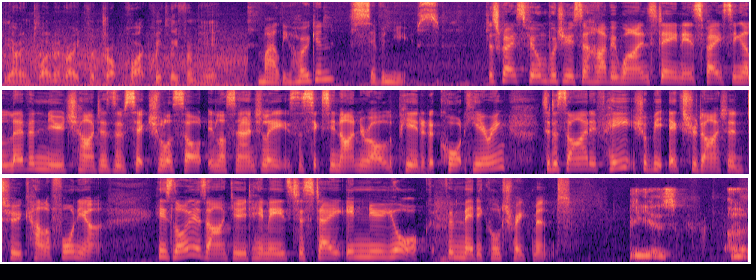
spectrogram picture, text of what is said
The unemployment rate could drop quite quickly from here. Miley Hogan, 7 News. Disgraced film producer Harvey Weinstein is facing 11 new charges of sexual assault in Los Angeles. The 69 year old appeared at a court hearing to decide if he should be extradited to California. His lawyers argued he needs to stay in New York for medical treatment. He is uh,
